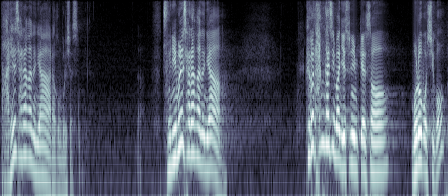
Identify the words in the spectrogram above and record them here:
나를 사랑하느냐라고 물으셨습니다. 주님을 사랑하느냐? 그것 한 가지만 예수님께서 물어보시고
